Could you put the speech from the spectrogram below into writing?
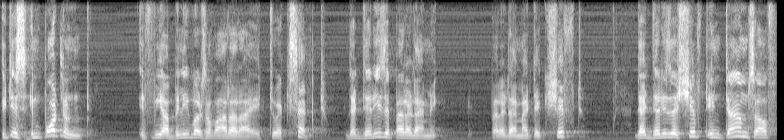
It is important, if we are believers of RRI, to accept that there is a paradigmic, paradigmatic shift, that there is a shift in terms of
